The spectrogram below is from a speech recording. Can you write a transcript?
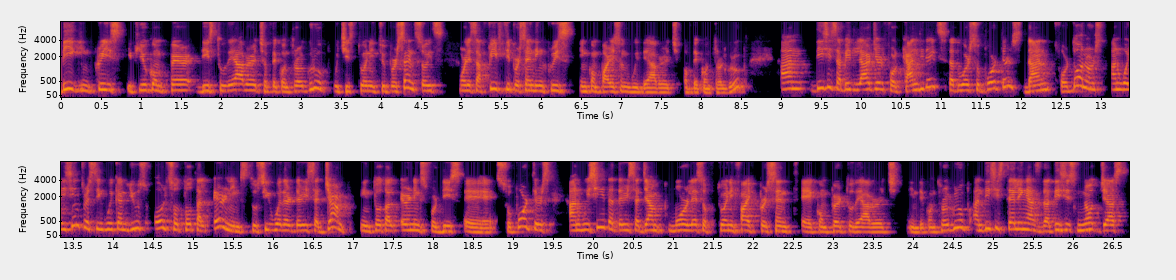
big increase if you compare this to the average of the control group, which is 22%. So it's more or less a 50% increase in comparison with the average of the control group. And this is a bit larger for candidates that were supporters than for donors. And what is interesting, we can use also total earnings to see whether there is a jump in total earnings for these uh, supporters. And we see that there is a jump more or less of 25% uh, compared to the average in the control group. And this is telling us that this is not just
